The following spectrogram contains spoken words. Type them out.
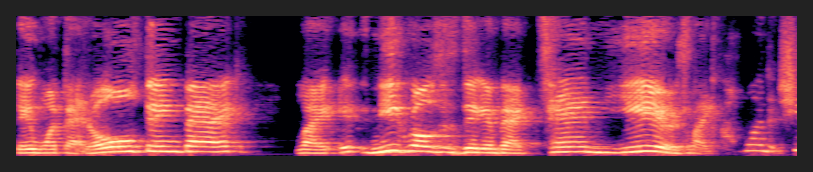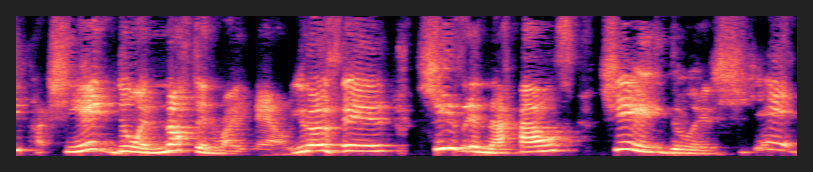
they want that old thing back. Like it, Negroes is digging back 10 years. Like, I wonder, she she ain't doing nothing right now. You know what I'm saying? She's in the house. She ain't doing shit.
